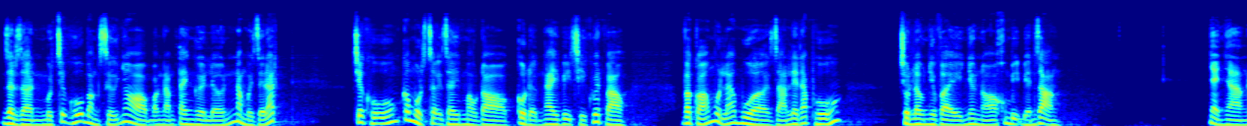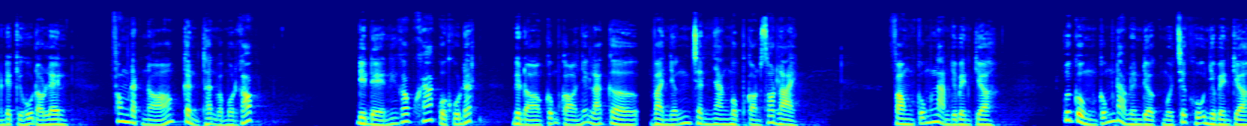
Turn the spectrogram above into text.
Dần dần một chiếc hũ bằng sứ nhỏ bằng nắm tay người lớn nằm ở dưới đất. Chiếc hũ có một sợi dây màu đỏ cột được ngay vị trí quyết vào và có một lá bùa dán lên nắp hũ. Chôn lâu như vậy nhưng nó không bị biến dạng. Nhẹ nhàng đưa cái hũ đó lên, Phong đặt nó cẩn thận vào một góc. Đi đến góc khác của khu đất, nơi đó cũng có những lá cờ và những chân nhang mục còn sót lại. Phong cũng làm như bên kia. Cuối cùng cũng đào lên được một chiếc hũ như bên kia.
